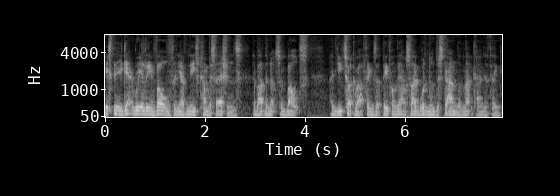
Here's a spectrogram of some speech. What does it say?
it's that you get really involved and you have niche conversations about the nuts and bolts, and you talk about things that people on the outside wouldn't understand and that kind of thing.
